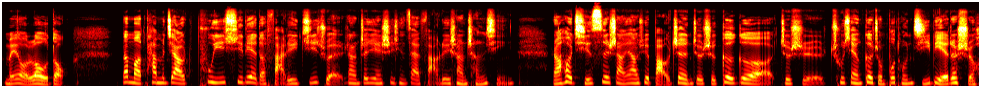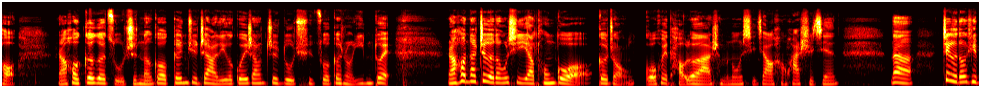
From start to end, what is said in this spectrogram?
没有漏洞。那么他们就要铺一系列的法律基准，让这件事情在法律上成型。然后其次上要去保证，就是各个就是出现各种不同级别的时候，然后各个组织能够根据这样的一个规章制度去做各种应对。然后呢，这个东西要通过各种国会讨论啊，什么东西就要很花时间。那这个东西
